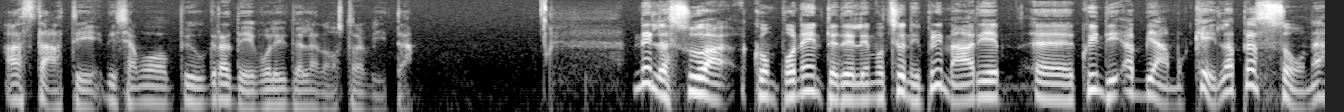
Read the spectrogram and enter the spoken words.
a stati diciamo più gradevoli della nostra vita. Nella sua componente delle emozioni primarie, eh, quindi abbiamo che la persona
